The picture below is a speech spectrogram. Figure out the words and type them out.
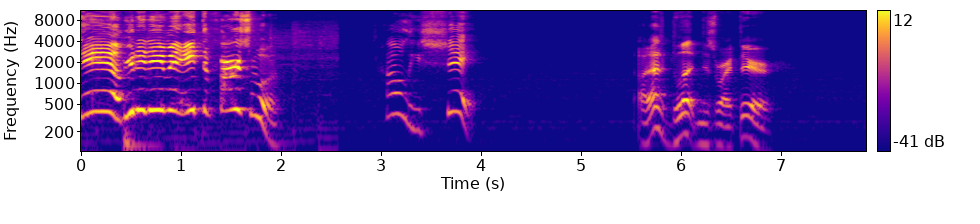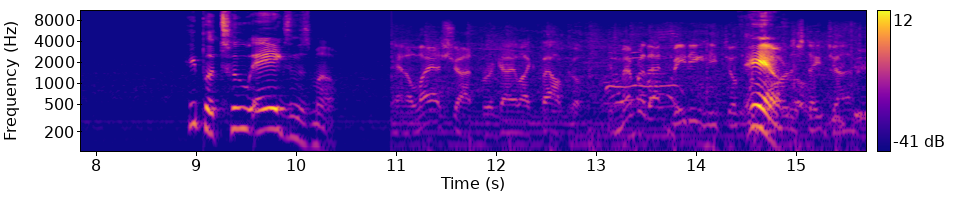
Damn, you didn't even eat the first one. Holy shit. Oh, that's gluttonous right there. He put two eggs in his mouth. And a last shot for a guy like Falco. Remember that beating he took from Florida State, John?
